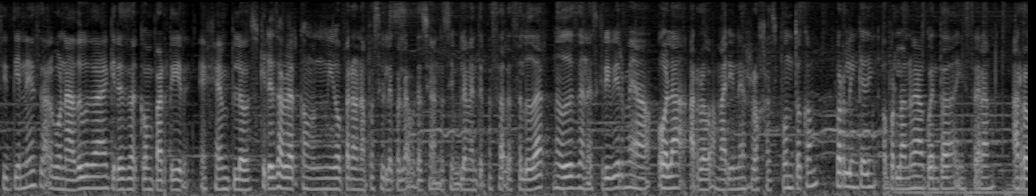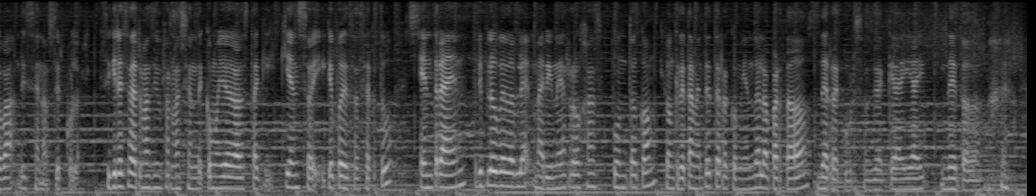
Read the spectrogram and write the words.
Si tienes alguna duda, quieres compartir ejemplos, quieres hablar conmigo para una posible colaboración o simplemente pasar a saludar, no dudes en escribirme a hola.marinesrojas.com por LinkedIn o por la nueva cuenta de Instagram arroba circular. Si quieres saber más información de cómo he llegado hasta aquí, quién soy y qué puedes hacer tú, entra en www.marinesrojas.com y concretamente te recomiendo el apartado de recursos, ya que ahí hay de todo.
